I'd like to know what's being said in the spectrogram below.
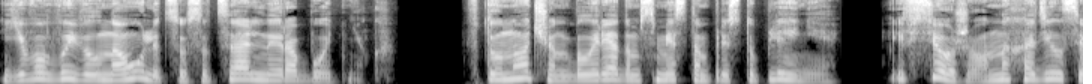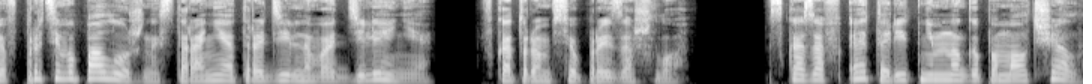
Его вывел на улицу социальный работник. В ту ночь он был рядом с местом преступления, и все же он находился в противоположной стороне от родильного отделения, в котором все произошло. Сказав это, Рит немного помолчал,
